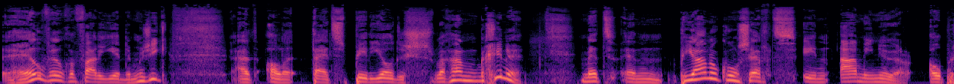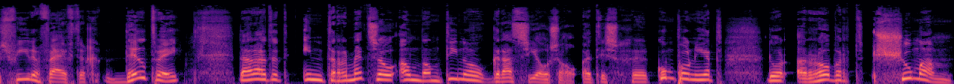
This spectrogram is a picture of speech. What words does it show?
heel veel gevarieerde muziek uit alle tijdsperiodes. We gaan beginnen met een pianoconcert in A mineur, opus 54, deel 2. Daaruit het Intermezzo Andantino Grazioso. Het is gecomponeerd door Robert Schumann.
